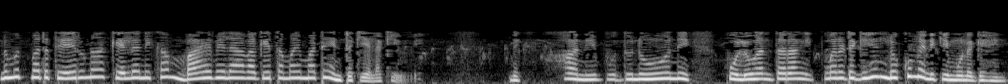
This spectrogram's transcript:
නමුත් මට තේරුණා කෙල්ල නිකන් බය වෙලා වගේ තමයි මට එන්න කියලා කිව්වේ මේ අනේ බුදුනෝනේ පුළුවන් තරම් ඉක්මනට ගිහින් ලොකු මැනිකි මුණ ගැහෙන්න.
